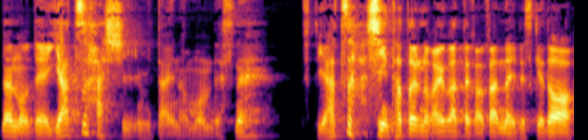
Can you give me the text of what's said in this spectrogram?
なので、八つ橋みたいなもんですね。ちょっと八つ橋に例えるのが良かったかわかんないですけど、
